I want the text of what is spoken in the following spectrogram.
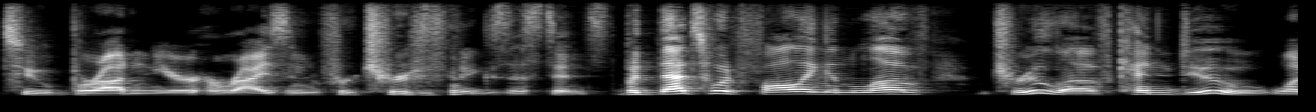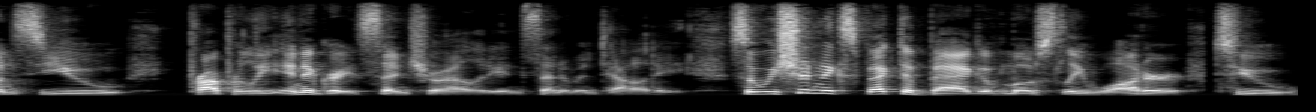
to broaden your horizon for truth and existence. But that's what falling in love, true love, can do once you properly integrate sensuality and sentimentality. So we shouldn't expect a bag of mostly water to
